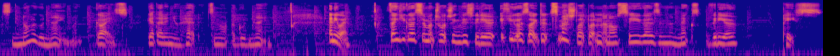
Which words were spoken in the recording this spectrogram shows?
it's not a good name. Like, guys, get that in your head. It's not a good name. Anyway, thank you guys so much for watching this video. If you guys liked it, smash like button, and I'll see you guys in the next video. Peace.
